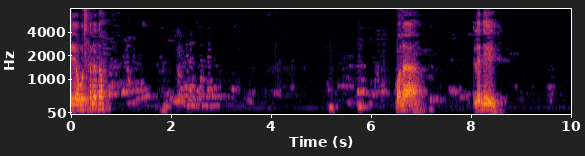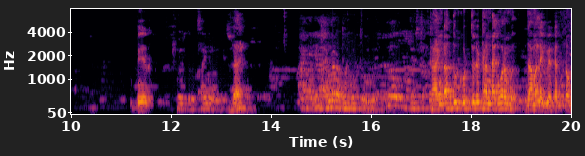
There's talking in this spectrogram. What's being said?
এই অবস্থানে তো। মনা, লেদি। হ্যাঁ? ঠান্ডা দূর করতে হলে ঠান্ডা গরম জামা লাগবে, একটা গরম।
